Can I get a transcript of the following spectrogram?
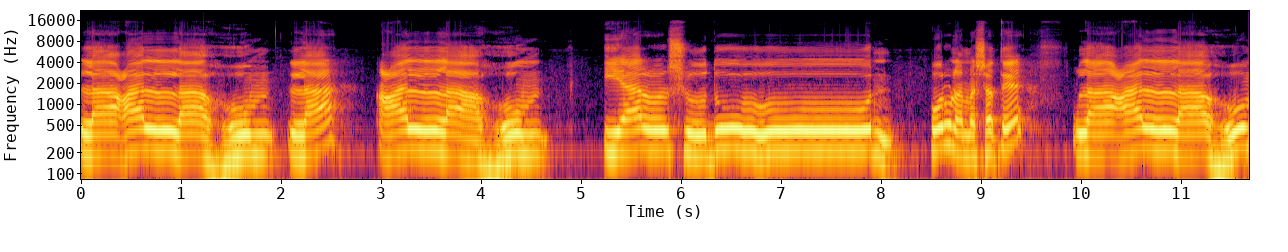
লা আল্লাহুম, লা আল্লাহুম ইয়ার সুদুন পড়ুন আমার সাথে। লা আল্লাহুম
